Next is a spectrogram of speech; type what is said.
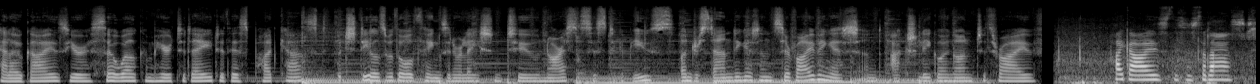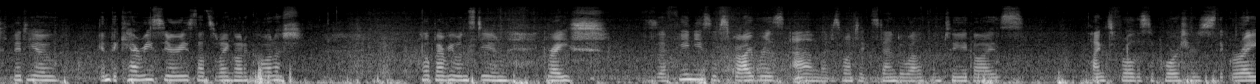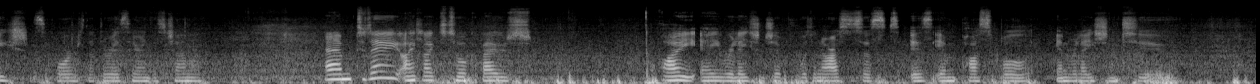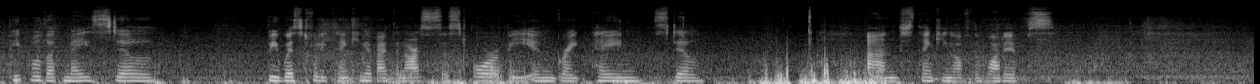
Hello, guys. You're so welcome here today to this podcast, which deals with all things in relation to narcissistic abuse, understanding it and surviving it, and actually going on to thrive. Hi, guys. This is the last video in the Kerry series. That's what I'm going to call it. Hope everyone's doing great. There's a few new subscribers, and I just want to extend a welcome to you guys. Thanks for all the supporters, the great support that there is here on this channel. Um, today, I'd like to talk about why a relationship with a narcissist is impossible in relation to people that may still be wistfully thinking about the narcissist or be in great pain still and thinking of the what ifs.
